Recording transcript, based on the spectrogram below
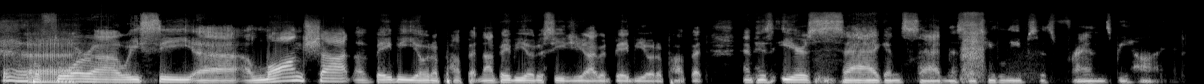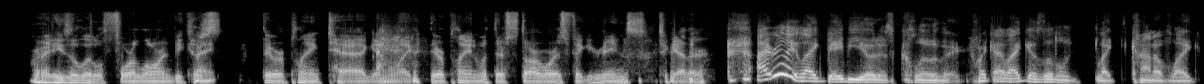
before uh, we see uh, a long shot of Baby Yoda puppet, not Baby Yoda CGI, but Baby Yoda puppet, and his ears sag in sadness as he leaves his friends behind. right. He's a little forlorn because Right. they were playing tag and like they were playing with their Star Wars figurines together. I really like Baby Yoda's clothing. Like I like his little, like kind of like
